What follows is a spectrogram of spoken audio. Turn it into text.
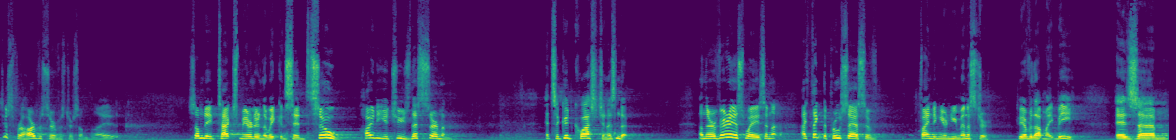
just for a harvest service or something. I, somebody texted me earlier in the week and said, So, how do you choose this sermon? It's a good question, isn't it? And there are various ways, and I think the process of finding your new minister, whoever that might be, is um,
